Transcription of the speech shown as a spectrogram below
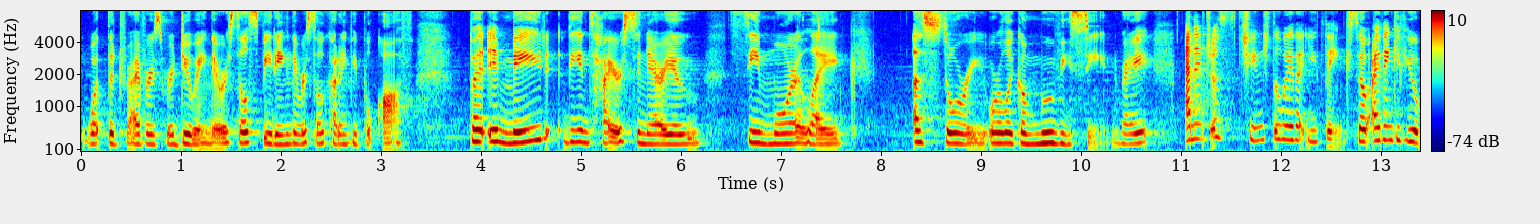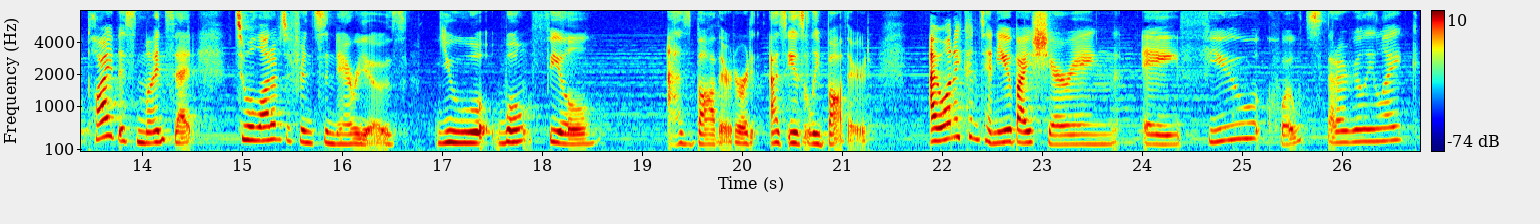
what the drivers were doing. They were still speeding, they were still cutting people off. But it made the entire scenario seem more like a story or like a movie scene, right? And it just changed the way that you think. So I think if you apply this mindset to a lot of different scenarios, you won't feel as bothered or as easily bothered. I want to continue by sharing a few quotes that I really like.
